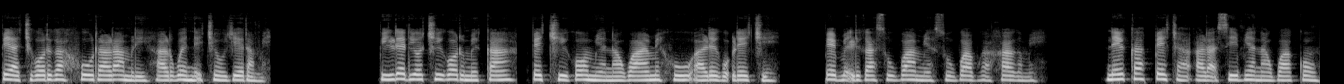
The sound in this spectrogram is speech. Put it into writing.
Pe achigorga hu raramli alwe neche oyerame. Pilerio chigorme ka pe chigomia na wame hu alego leche. Pe melga subamia subabga hagme. Neka pecha alasibia na wako.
